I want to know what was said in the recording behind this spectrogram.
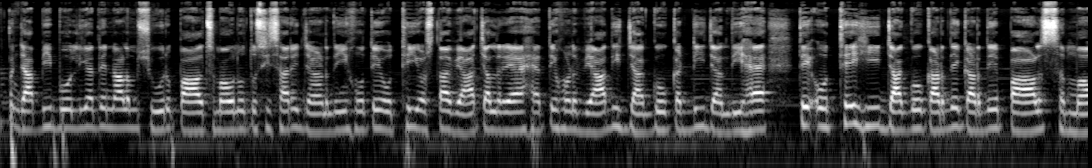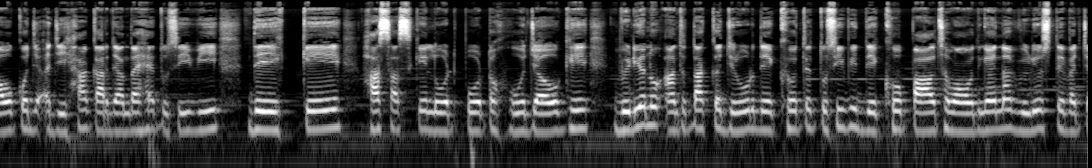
ਪੰਜਾਬੀ ਬੋਲੀਆਂ ਦੇ ਨਾਲ ਮਸ਼ਹੂਰ ਪਾਲ ਸਮਾਉ ਨੂੰ ਤੁਸੀਂ ਸਾਰੇ ਜਾਣਦੇ ਹੋ ਤੇ ਉੱਥੇ ਹੀ ਉਸ ਦਾ ਵਿਆਹ ਚੱਲ ਰਿਹਾ ਹੈ ਤੇ ਹੁਣ ਵਿਆਹ ਦੀ ਜਾਗੋ ਕੱਢੀ ਜਾਂਦੀ ਹੈ ਤੇ ਉੱਥੇ ਹੀ ਜਾਗੋ ਕੱਢਦੇ ਕੱਢਦੇ ਪਾਲ ਸਮਾਉ ਕੁਝ ਅਜਿਹਾ ਕਰ ਜਾਂਦਾ ਹੈ। ਤੁਸੀਂ ਵੀ ਦੇਖ ਕੇ ਹੱਸ ਹੱਸ ਕੇ ਲੋਟਪੋਟ ਹੋ ਜਾਓਗੇ। ਵੀਡੀਓ ਨੂੰ ਅੰਤ ਤੱਕ ਜਰੂਰ ਦੇਖਿਓ ਤੇ ਤੁਸੀਂ ਵੀ ਦੇਖੋ ਪਾਲ ਸਮਾਉ ਦੀਆਂ ਇਹਨਾਂ ਵੀਡੀਓਜ਼ ਦੇ ਵਿੱਚ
